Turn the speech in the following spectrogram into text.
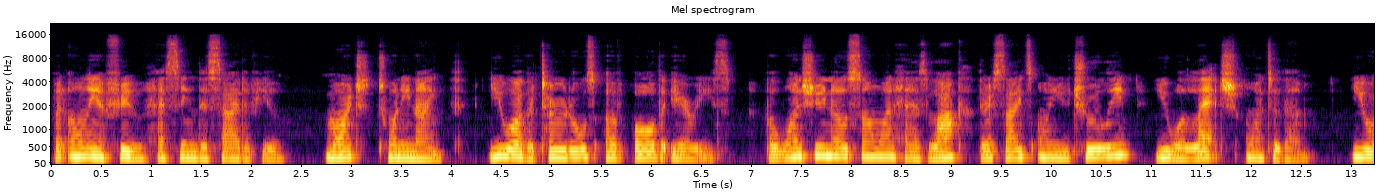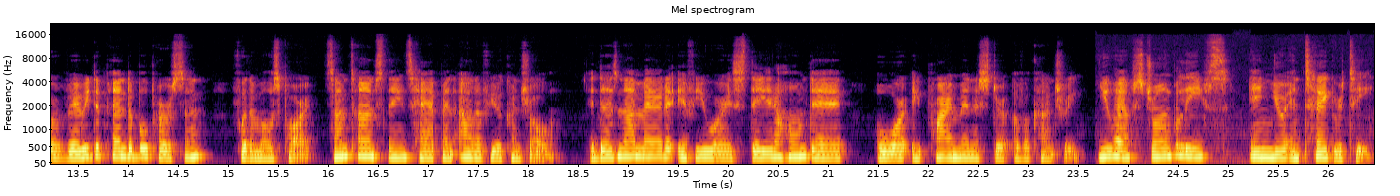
but only a few has seen this side of you. March 29th. You are the turtles of all the Aries. But once you know someone has locked their sights on you truly, you will latch onto them. You are a very dependable person for the most part. Sometimes things happen out of your control. It does not matter if you are a stay at home dad or a prime minister of a country. You have strong beliefs in your integrity,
